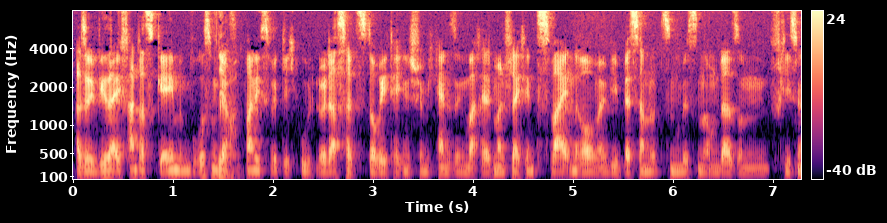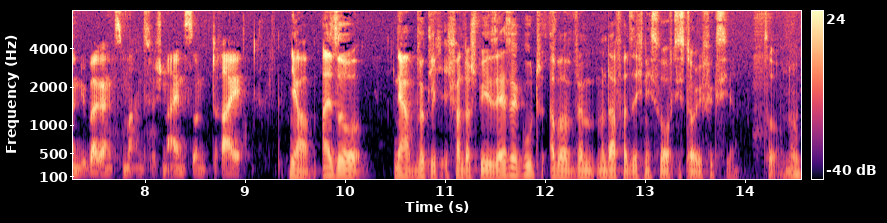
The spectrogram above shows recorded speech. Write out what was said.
also wie gesagt, ich fand das Game im Großen und Ganzen ja. fand ich es wirklich gut. Nur das hat storytechnisch für mich keinen Sinn gemacht. Hätte man vielleicht den zweiten Raum irgendwie besser nutzen müssen, um da so einen fließenden Übergang zu machen zwischen 1 und 3. Ja, also ja, wirklich, ich fand das Spiel sehr, sehr gut, aber wenn, man darf halt sich nicht so auf die Story fixieren. So, ne?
